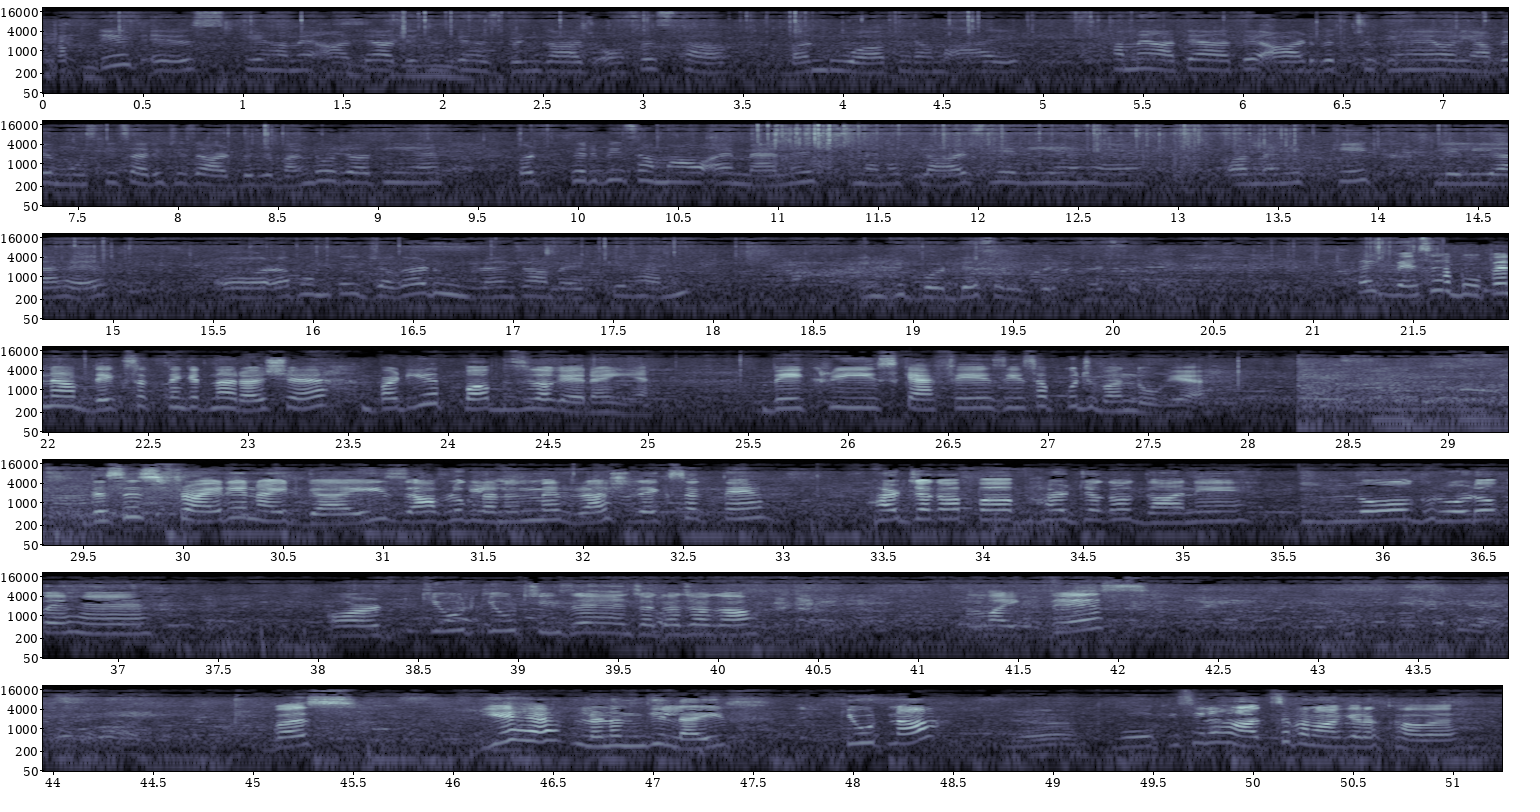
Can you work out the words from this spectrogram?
Update is कि हमें आते आते क्योंकि हस्बैंड का आज ऑफिस था बंद हुआ फिर हम आए हमें आते आते आठ बज चुके हैं और यहाँ पे मोस्टली सारी चीज़ें आठ बजे बंद हो जाती हैं। बट फिर भी समाओ आई मैनेज मैंने फ्लावर्स ले लिए हैं और मैंने केक ले लिया है। और अब हम कोई जगह ढूंढ रहे हैं जहाँ बैठ के हम इनकी बर्थडे सेलिब्रेट कर सकें। लाइक वैसे अब ओपन है, आप देख सकते हैं कितना रश है बट ये पब्स वगैरह ही हैं। बेकरीज कैफ़ेज़ ये सब कुछ बंद हो गया है। This is Friday night guys आप लोग लंदन में रश देख सकते हैं। हर जगह पब हर जगह गाने लोग रोडों पे हैं और क्यूट क्यूट चीज़ें हैं जगह जगह। लाइक दिस बस ये है लंदन की लाइफ क्यूट ना? Yeah. वो किसी ने हाथ से बना के रखा हुआ है।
